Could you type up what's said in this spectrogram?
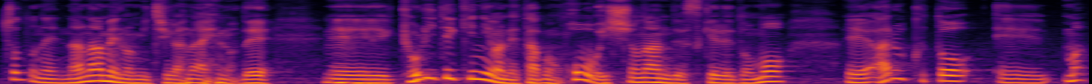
ちょっとね斜めの道がないので、えー距離的にはね多分ほぼ一緒なんですけれども、えー歩くと,、えーま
